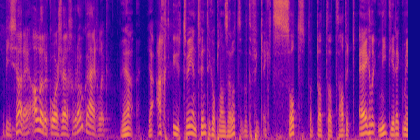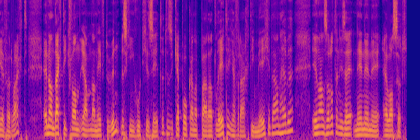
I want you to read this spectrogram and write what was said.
Bizar, hè? Alle records werden gebroken eigenlijk. Ja, ja 8 uur 22 op Lanzarote. Dat vind ik echt zot. Dat, dat, dat had ik eigenlijk niet direct meer verwacht. En dan dacht ik van, ja, dan heeft de wind misschien goed gezeten. Dus ik heb ook aan een paar atleten gevraagd die meegedaan hebben in Lanzarote. En die zei, nee, nee, nee, hij was er.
